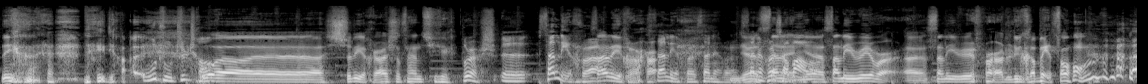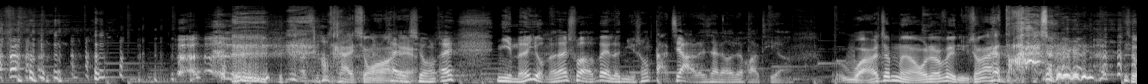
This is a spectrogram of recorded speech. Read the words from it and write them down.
那个那叫无主之城，我十里河十三区，不是是呃三里河，三里河。三里河，三里河，三里河小霸王，三里 river，呃，三里 river 吕克贝松，太凶了，太凶了。哎，你们有没有来说啊？为了女生打架的？先聊这话题啊？我还真没有，我这是为女生挨打，有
